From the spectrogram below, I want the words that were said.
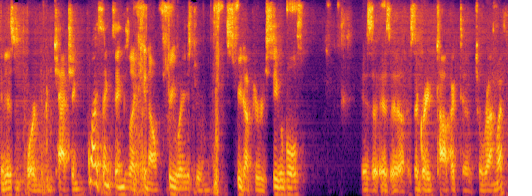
It is important to be catching. But I think things like, you know, three ways to speed up your receivables is a, is a, is a great topic to, to run with.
